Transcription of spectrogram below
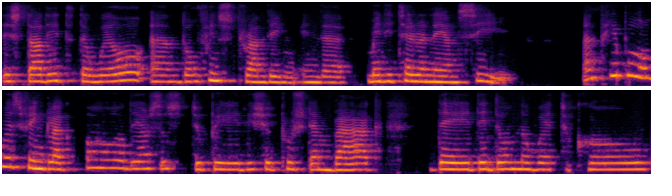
they studied the whale and dolphin stranding in the Mediterranean Sea. And people always think like, oh, they are so stupid. We should push them back. They they don't know where to go,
